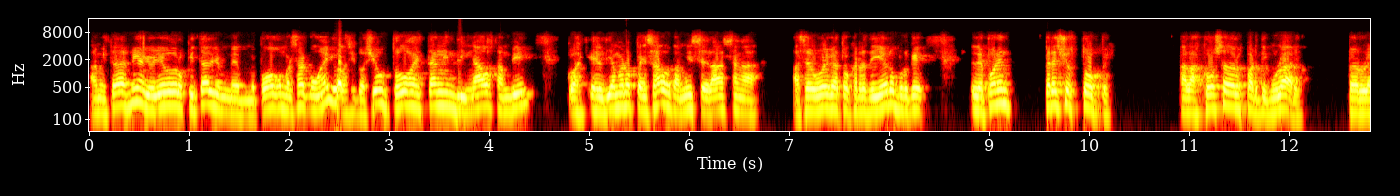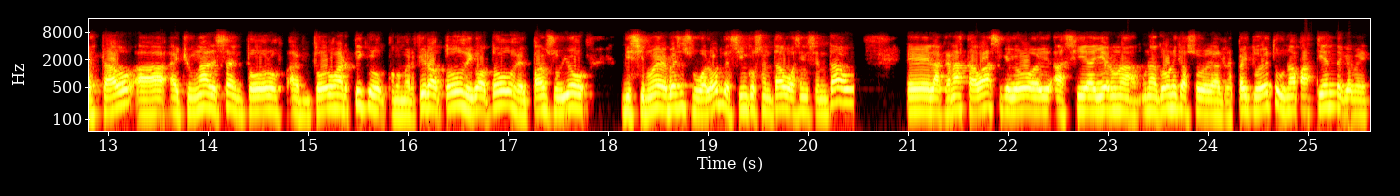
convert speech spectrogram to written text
amistades mías. Yo llego del hospital y me, a conversar con ellos. La situación, todos están indignados también. El día menos pensado también se lanzan a, hacer huelga a estos carretilleros porque le ponen precios tope a las cosas de los particulares. Pero el Estado ha, hecho un alza en todos, los, en todos los artículos. Cuando me refiero a todos, digo a todos. El pan subió 19 veces su valor, de 5 centavos a 100 centavos. Eh, la canasta básica. Yo hacía ayer una, una, crónica sobre al respecto de esto. Una paciente que me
